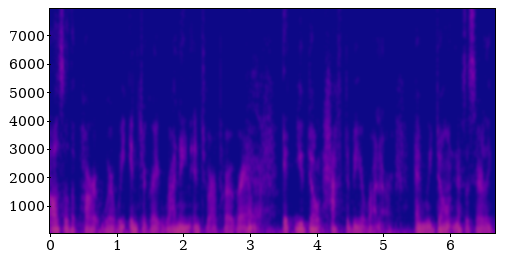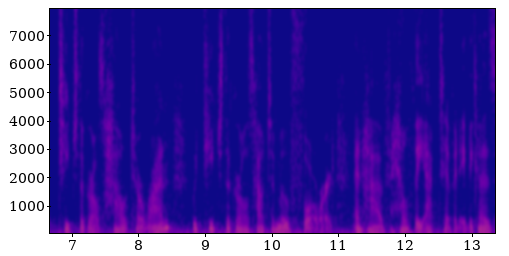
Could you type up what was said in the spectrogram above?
also the part where we integrate running into our program. Yeah. It you don't have to be a runner and we don't necessarily teach the girls how to run. We teach the girls how to move forward and have healthy activity because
